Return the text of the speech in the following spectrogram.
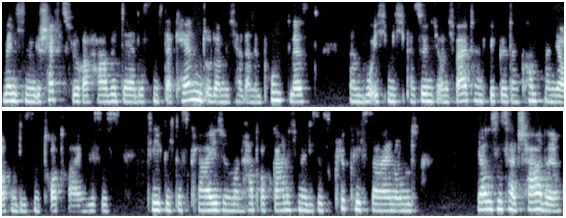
wenn ich einen Geschäftsführer habe, der das nicht erkennt oder mich halt an den Punkt lässt, ähm, wo ich mich persönlich auch nicht weiterentwickle, dann kommt man ja auch in diesen Trott rein, dieses täglich das Gleiche und man hat auch gar nicht mehr dieses Glücklichsein und ja, das ist halt schade.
